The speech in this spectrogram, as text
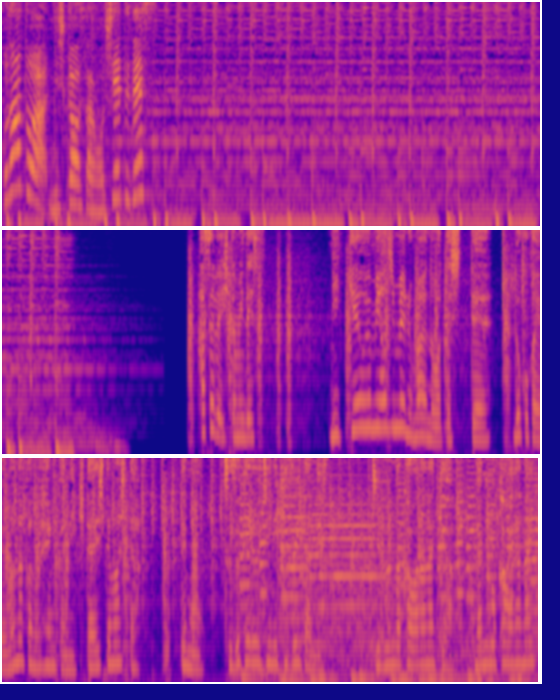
この後は西川さん教えてです長谷部ひとみです。日経を読み始める前の私って、どこか世の中の変化に期待してました。でも、続けるうちに気づいたんです。自分が変わらなきゃ何も変わらないって。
